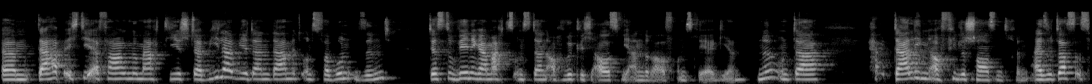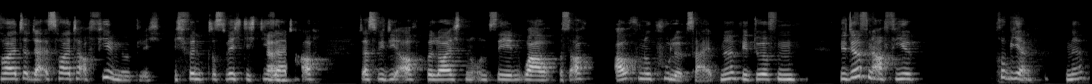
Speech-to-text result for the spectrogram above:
ähm, da habe ich die Erfahrung gemacht, je stabiler wir dann damit uns verbunden sind, desto weniger macht es uns dann auch wirklich aus, wie andere auf uns reagieren. Ne? Und da, da liegen auch viele Chancen drin. Also das ist heute, da ist heute auch viel möglich. Ich finde das wichtig, die ja. Seite auch dass wir die auch beleuchten und sehen, wow, ist auch, auch eine coole Zeit. Ne? Wir, dürfen, wir dürfen auch viel probieren. Ne?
